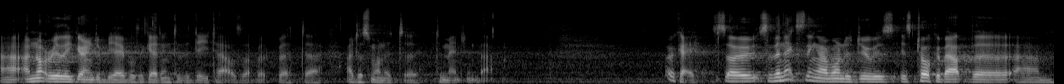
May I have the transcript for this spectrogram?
uh, I'm not really going to be able to get into the details of it, but uh, I just wanted to, to mention that. Okay, so, so the next thing I want to do is, is talk about the, um,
